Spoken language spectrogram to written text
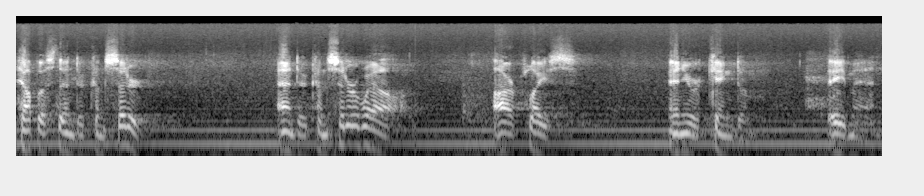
help us then to consider and to consider well our place in your kingdom. Amen.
